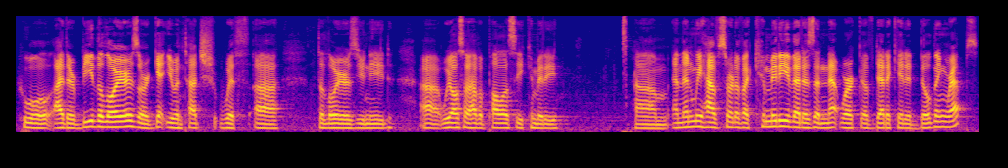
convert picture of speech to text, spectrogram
who will either be the lawyers or get you in touch with uh, the lawyers you need. Uh, we also have a policy committee. Um, and then we have sort of a committee that is a network of dedicated building reps.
